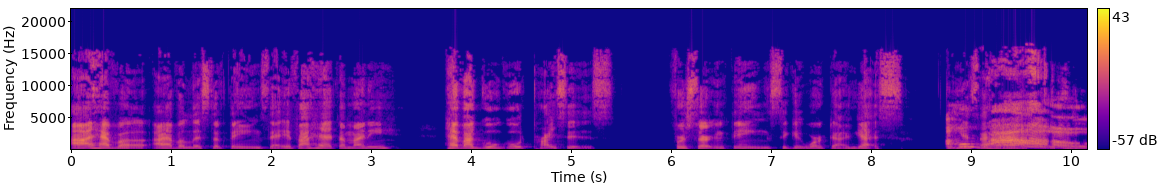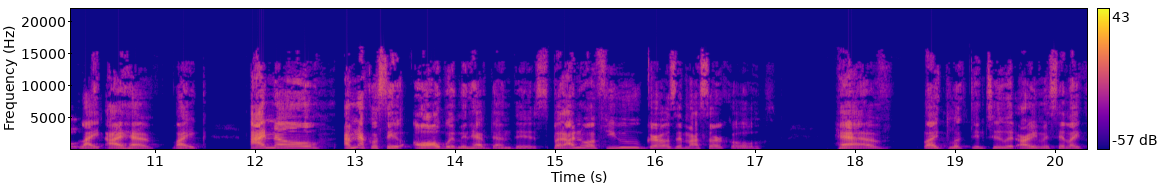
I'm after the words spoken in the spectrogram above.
I have a I have a list of things that if I had the money, have I Googled prices for certain things to get work done? Yes. Oh Yes, I wow! Like I have like I know I'm not gonna say all women have done this, but I know a few girls in my circle have like looked into it or even said like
